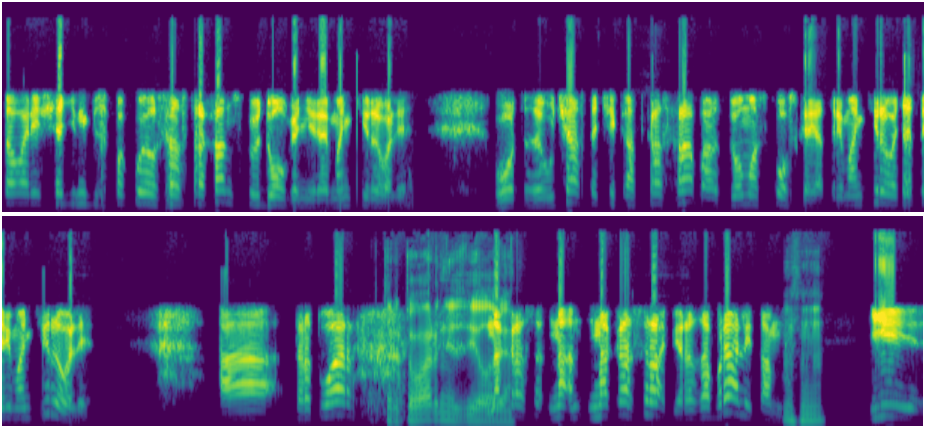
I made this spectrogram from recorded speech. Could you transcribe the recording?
товарищ один беспокоился, Астраханскую долго не ремонтировали. Вот э, участочек от Красхраба до Московской отремонтировать отремонтировали, а тротуар Тротуар не на, сделали. Крас... на, на Красхрабе разобрали там, Мгм. и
